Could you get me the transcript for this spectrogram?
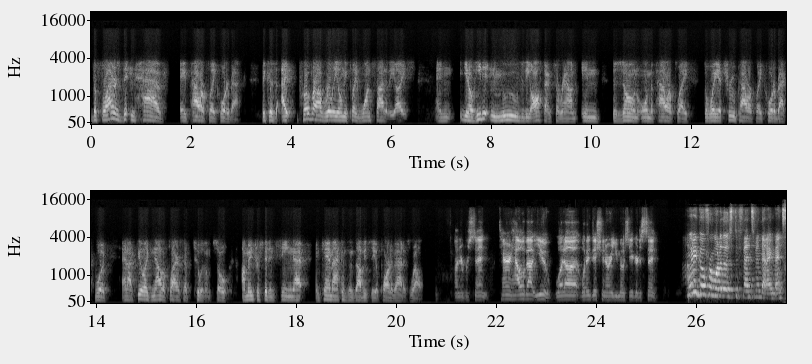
the Flyers didn't have a power play quarterback because I Provorov really only played one side of the ice, and you know he didn't move the offense around in the zone on the power play the way a true power play quarterback would. And I feel like now the Flyers have two of them. So I'm interested in seeing that. And Cam Atkinson's obviously a part of that as well. 100%. Taryn, how about you? What uh what addition are you most eager to see? I'm going to go for one of those defensemen that I meant to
